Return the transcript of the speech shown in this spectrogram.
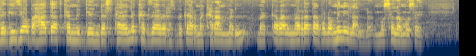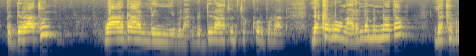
ለጊዜው በኃጢአት ከሚገኝ ደስታ ይልቅ ከእግዚአብሔር ሕዝብ ጋር መከራን መቀበል መረጠ ብሎ ምን ይላል ስለ ሙሴ ብድራቱን ዋጋ አለኝ ብሏል። ብድራቱን ትኩር ብሏል። ለክብሩ ነው አይደል የምንወጣው? ለክብሩ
